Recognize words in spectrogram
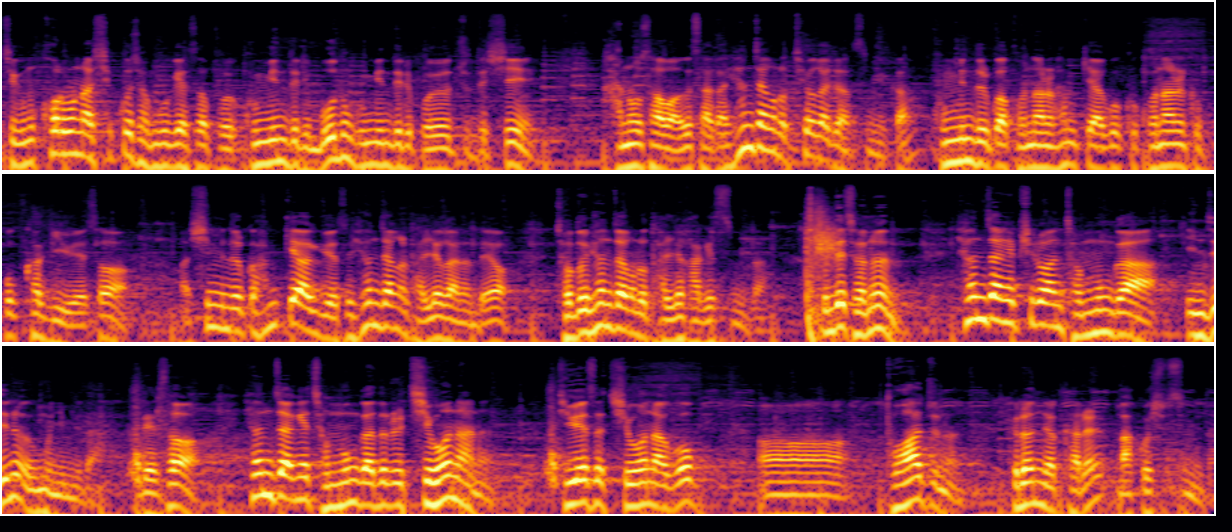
지금 코로나19 전국에서 보- 국민들이 모든 국민들이 보여주듯이 간호사와 의사가 현장으로 튀어가지 않습니까? 국민들과 고난을 함께하고 그 고난을 극복하기 위해서 아, 시민들과 함께하기 위해서 현장을 달려가는데요. 저도 현장으로 달려가겠습니다. 근데 저는 현장에 필요한 전문가인지는 의문입니다. 그래서 현장의 전문가들을 지원하는 뒤에서 지원하고 어, 도와주는 그런 역할을 맡고 싶습니다.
